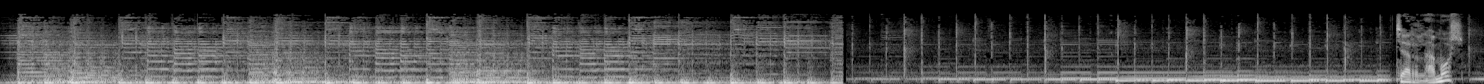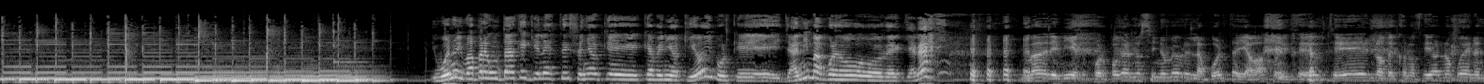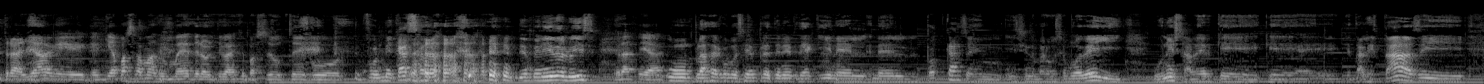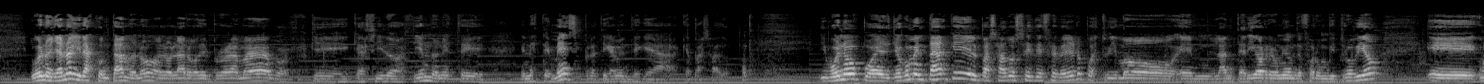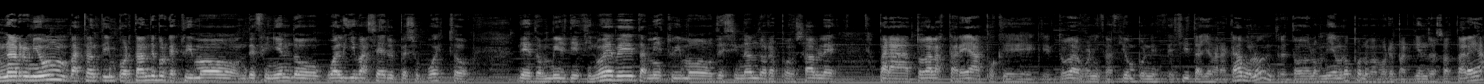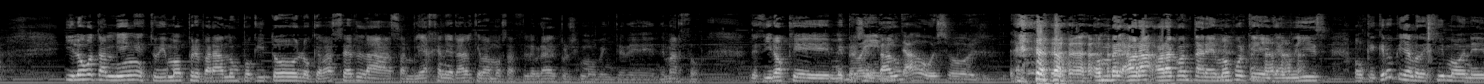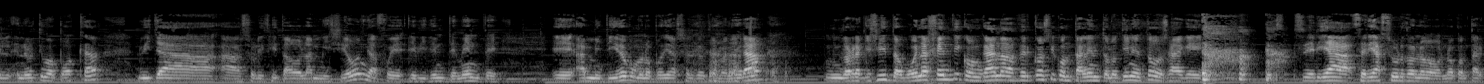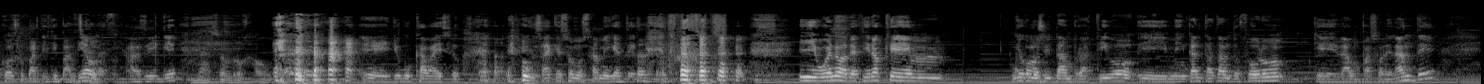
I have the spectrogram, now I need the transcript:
¿Charlamos? Bueno, iba a preguntar que quién es este señor que, que ha venido aquí hoy, porque ya ni me acuerdo de quién es. Madre mía, por pocas no si no me abren la puerta ahí abajo. Dice, usted, los desconocidos no pueden entrar ya, que, que aquí ha pasado más de un mes de la última vez que pasó usted por... Por mi casa. Bienvenido, Luis. Gracias. Un placer, como siempre, tenerte aquí en el, en el podcast, en- y sin embargo se mueve, y bueno, y saber qué, qué, qué tal estás, y bueno, ya nos irás contando, ¿no? A lo largo del programa, pues, qué, qué has ido haciendo en este, en este mes, prácticamente, que ha, que pasado. Y bueno, pues yo comentar que el pasado 6 de febrero pues estuvimos en la anterior reunión de Forum Vitruvio, eh, una reunión bastante importante porque estuvimos definiendo cuál iba a ser el presupuesto de 2019, también estuvimos designando responsables para todas las tareas pues, que, que toda organización pues, necesita llevar a cabo, ¿no? Entre todos los miembros pues nos vamos repartiendo esas tareas. Y luego también estuvimos preparando un poquito lo que va a ser la Asamblea General que vamos a celebrar el próximo 20 de, de marzo. Deciros que me he ¿Me presentado... invitado eso? Hombre, ahora, ahora contaremos porque ya Luis, aunque creo que ya lo dijimos en el, en el último podcast, Luis ya ha solicitado la admisión, ya fue evidentemente eh, admitido, como no podía ser de otra manera. Los requisitos, buena gente y con ganas de hacer cosas y con talento, lo tienen todo, o sea que sería, sería absurdo no, no contar con su participación. Así que Me ha sonrojado. eh, yo buscaba eso. Sabes que somos amiguetes. y bueno, deciros que mm, yo como soy tan proactivo y me encanta tanto Forum, que da un paso adelante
